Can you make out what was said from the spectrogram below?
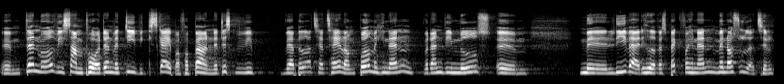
Øhm, den måde, vi er sammen på, og den værdi, vi skaber for børnene, det skal vi være bedre til at tale om, både med hinanden, hvordan vi mødes øhm, med ligeværdighed og respekt for hinanden, men også udadtil.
